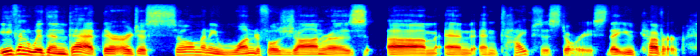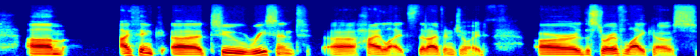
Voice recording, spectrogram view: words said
even within that, there are just so many wonderful genres um, and and types of stories that you cover. Um, I think uh, two recent uh, highlights that I've enjoyed are the story of Lycos,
